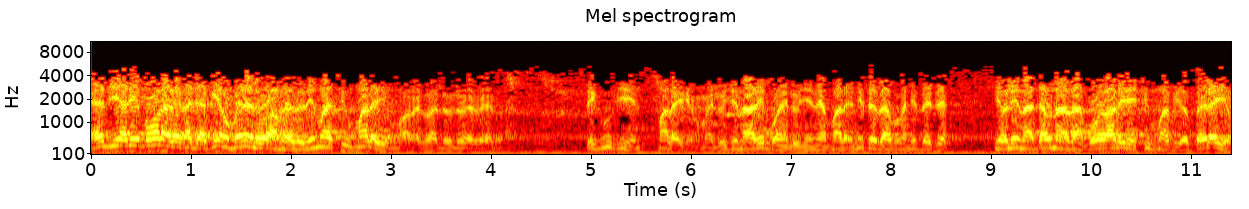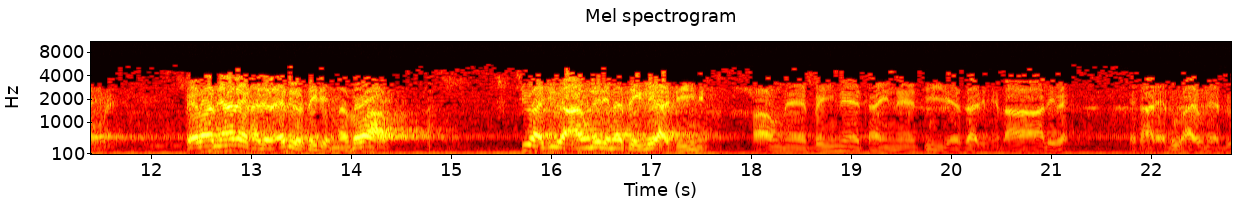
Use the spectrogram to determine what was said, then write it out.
အဲဒီအရာတွေပေါ်လာတဲ့ခါကျကင်းအောင်ဘယ်နဲ့လုပ်ရမလဲဆိုဒီမှာရှုမှတ်လိုက်ရုံပါပဲသူကလွယ်လွယ်ပဲလို့ စိတ်ကူးဖြစ်ရင်မှတ်လိုက်ရုံပဲလူကျင်တာလေးပေါ်ရင်လူကျင်တယ်မှတ်လိုက်နှစ်သက်တာပေါ်နှစ်သက်တယ်ညှော်လင်းတာတောင်းတာပေါ်တာလေးတွေရှုမှတ်ပြီးတော့ပယ်လိုက်ရုံပဲပယ်ပါများတဲ့ခါကျတော့အဲ့ဒီလိုစိတ်တွေမသွားဘူးကျွတ်ကျွတ်အောင်လေးတွေနဲ့စိတ်လေးကဒီနေအောင်းနေပိန်နေထိုင်နေကြည့်ရဲစသည်ဖြင့်ဒါလေးပဲအဲ့ဒါလေသူ့အာယုန်နဲ့သူ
